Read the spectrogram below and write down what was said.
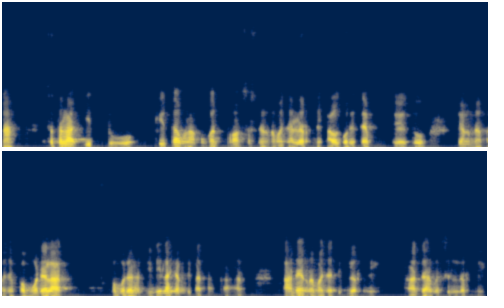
Nah setelah itu kita melakukan proses yang namanya learning algorithm yaitu yang namanya pemodelan pemodelan inilah yang dikatakan ada yang namanya deep learning ada machine learning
